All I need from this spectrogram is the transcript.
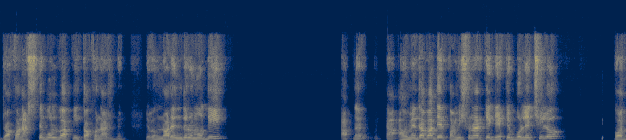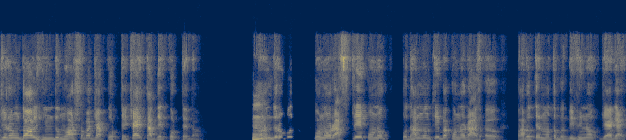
যখন আসতে বলব আপনি তখন আসবেন। এবং নরেন্দ্র মোদী আপনার আহমেদাবাদের কমিশনারকে ডেকে বলেছিল বজরং দল হিন্দু মহাসভা যা করতে চায় তাদের করতে দাও। নরেন্দ্র মোদী কোনো রাষ্ট্রে কোনো প্রধানমন্ত্রী বা কোনো ভারতের মতো বিভিন্ন জায়গায়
